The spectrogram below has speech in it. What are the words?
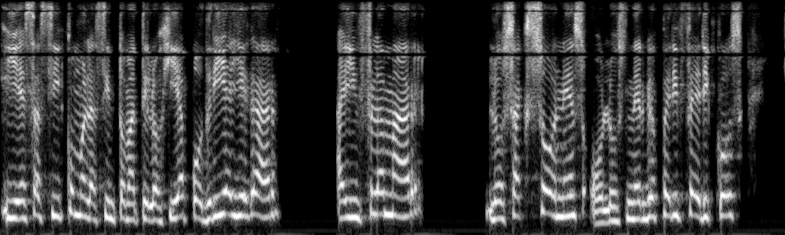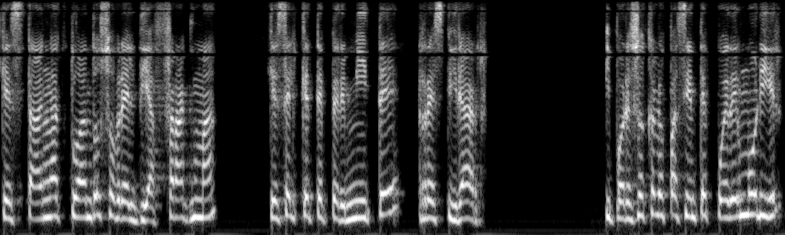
y es así como la sintomatología podría llegar a inflamar los axones o los nervios periféricos que están actuando sobre el diafragma, que es el que te permite respirar. Y por eso es que los pacientes pueden morir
